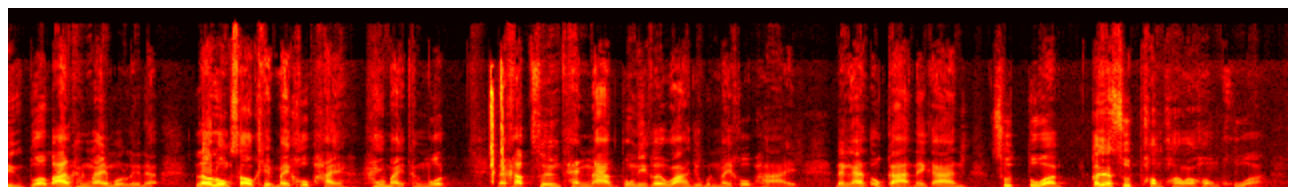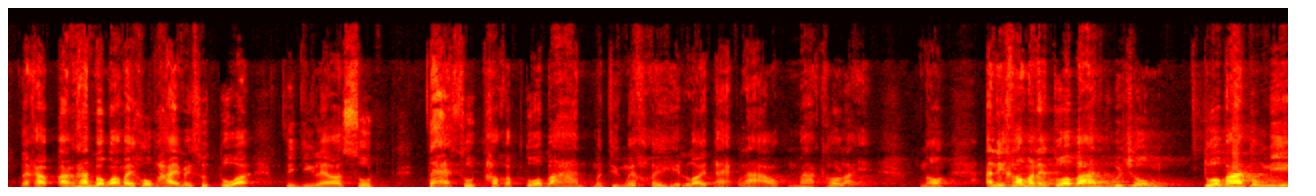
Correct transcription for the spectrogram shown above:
ถึงตัวบ้านข้างในหมดเลยเนี่ยเราลงเสาเข็มไมโครพายให้ใหม่ทั้งหมดนะครับซึ่งแทงน้ำตรงนี้ก็วางอยู่บนไมโครพาย ดังนั้นโอกาสในการซุดตัวก็จะซุดพร้อมๆกับห้องครัวนะครับบางท่านบอกว่าไมโครพายไม่ซุดตัว จริง ๆ แล้วซุดแต่ซุดเท่ากับตัวบ้าน มันจึงไม่ค่อยเห็นรอยแตกร้าวมากเท่าไหร่เนาะอันนี้เข้ามาในตัวบ้านคุณผู้ชม ตัวบ้านตรงนี้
